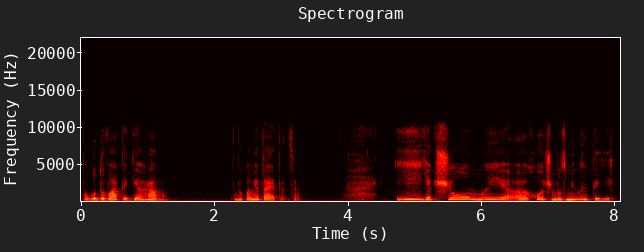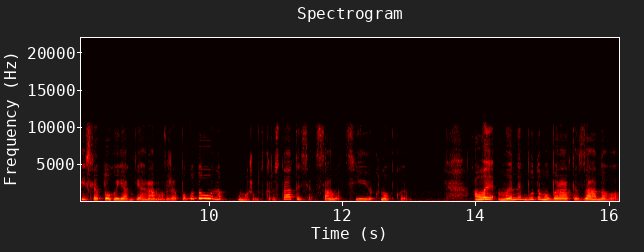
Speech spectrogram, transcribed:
побудувати діаграму. Ви пам'ятаєте це? І якщо ми хочемо змінити їх після того, як діаграма вже побудована, ми можемо скористатися саме цією кнопкою. Але ми не будемо обирати заново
